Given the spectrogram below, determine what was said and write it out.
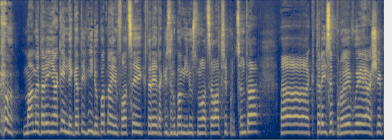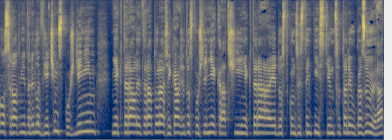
máme tady nějaký negativní dopad na inflaci, který je taky zhruba minus 0,3%, eh, který se projevuje až jako s relativně tadyhle větším spožděním. Některá literatura říká, že to spoždění je kratší, některá je dost konzistentní s tím, co tady ukazuju já.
